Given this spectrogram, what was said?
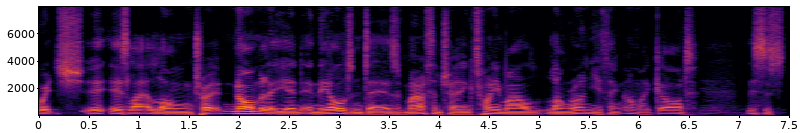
which is like a long tra- normally in, in the olden days of marathon training 20 mile long run you think oh my god this is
